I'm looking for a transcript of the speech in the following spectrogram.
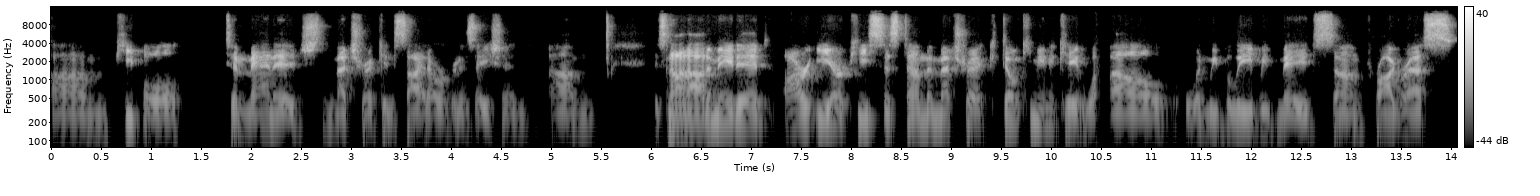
um, people to manage Metrc inside our organization. Um, it's not automated. Our ERP system and Metrc don't communicate well. When we believe we've made some progress,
